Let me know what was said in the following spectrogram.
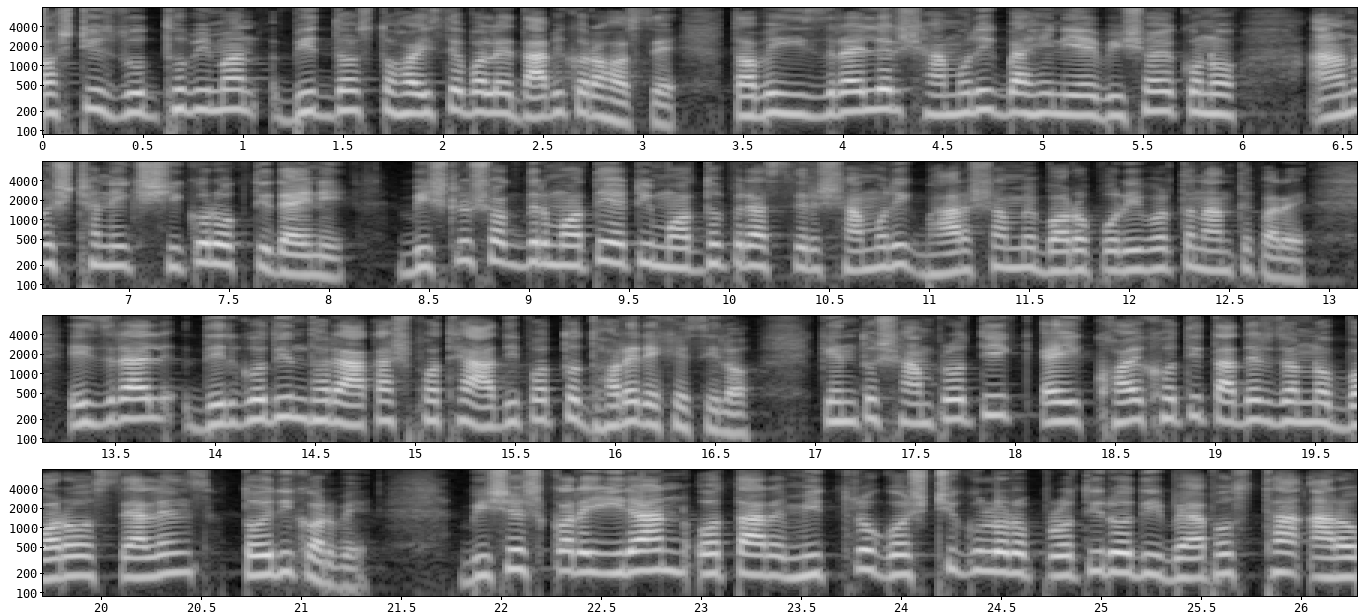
দশটি যুদ্ধবিমান বিধ্বস্ত হয়েছে বলে দাবি করা হচ্ছে। তবে ইসরায়েলের সামরিক বাহিনী এ বিষয়ে কোনো আনুষ্ঠানিক স্বীকারোক্তি দেয়নি। বিশ্লেষকদের মতে, এটি মধ্যপ্রাচ্যের সামরিক ভারসাম্যে বড় পরিবর্তন আনতে পারে। ইসরায়েল দীর্ঘদিন ধরে আকাশপথে আধিপত্য ধরে রেখেছিল, কিন্তু সাম্প্রতিক এই ক্ষয়ক্ষতি তাদের জন্য বড় চ্যালেঞ্জ তৈরি করবে। বিশেষ করে ইরান ও তার মিত্র গোষ্ঠীগুলোর প্রতিরোধী ব্যবস্থা আরও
